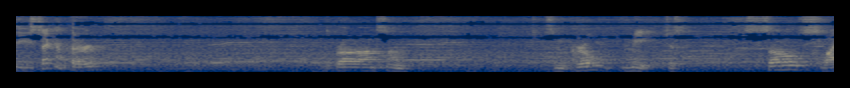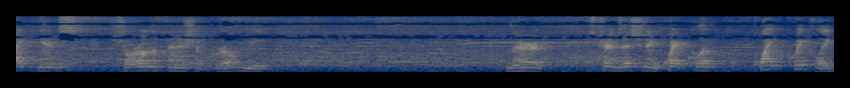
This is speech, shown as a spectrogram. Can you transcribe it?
The second third brought on some some grilled meat, just subtle, slight hints, short on the finish of grilled meat. And there, it's transitioning quite quick, quite quickly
